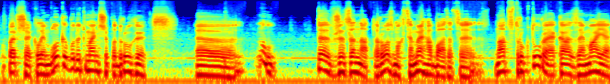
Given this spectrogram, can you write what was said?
По-перше, клеймблоки будуть менше, по-друге, е, ну, це вже занадто. Розмах це мегабаза, це надструктура, яка займає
